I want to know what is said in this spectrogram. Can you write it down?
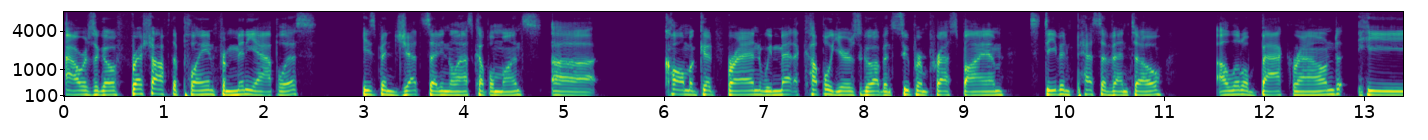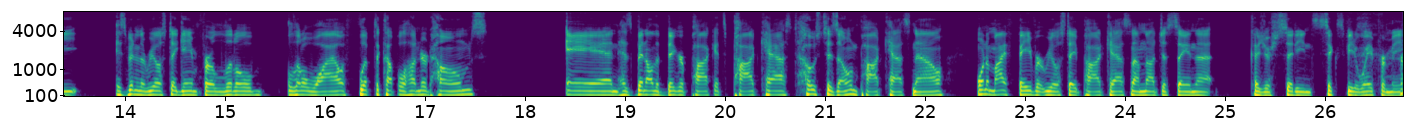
hours ago, fresh off the plane from Minneapolis. He's been jet setting the last couple months. Uh, call him a good friend. We met a couple years ago. I've been super impressed by him. Stephen Pesavento. A little background: he has been in the real estate game for a little, a little while. Flipped a couple hundred homes and has been on the BiggerPockets podcast, hosts his own podcast now. One of my favorite real estate podcasts. And I'm not just saying that because you're sitting six feet away from me.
